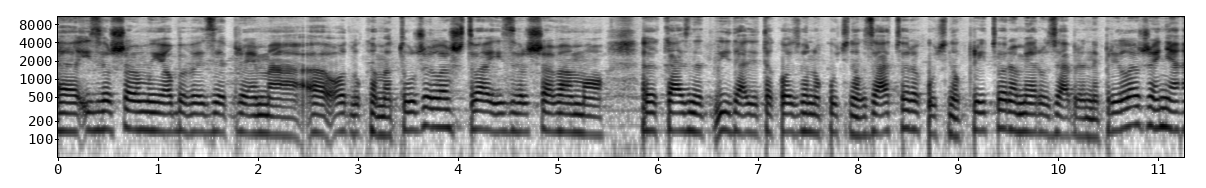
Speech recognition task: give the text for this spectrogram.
e, izvršavamo i obaveze prema e, odlukama tužilaštva, izvršavamo kazne i dalje takozvano kućnog zatvora, kućnog pritvora, meru zabrane prilaženja,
